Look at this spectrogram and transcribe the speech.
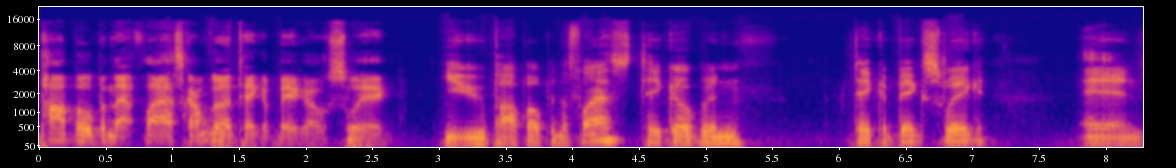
pop open that flask. I'm gonna take a big old swig. You pop open the flask, take open, take a big swig, and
